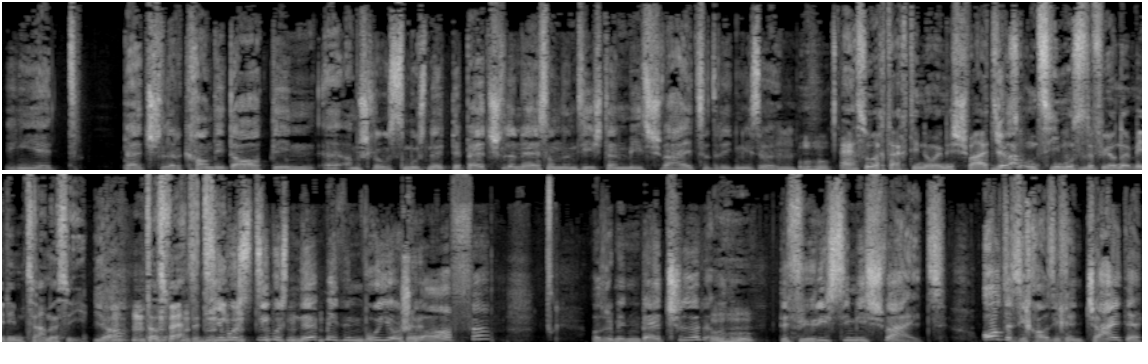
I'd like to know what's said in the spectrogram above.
irgendwie die Bachelor-Kandidatin äh, am Schluss muss nicht den Bachelor nehmen, sondern sie ist dann Miss Schweiz oder irgendwie so. Mhm. Er sucht echt die neue Miss Schweiz Ja. und sie muss dafür nicht mit ihm zusammen sein. Ja. Das wäre Sie muss, sie muss nicht mit dem Vujo schlafen. Oder mit dem Bachelor. Oder? Dafür ist sie Miss Schweiz. Oder sie kann sich entscheiden,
